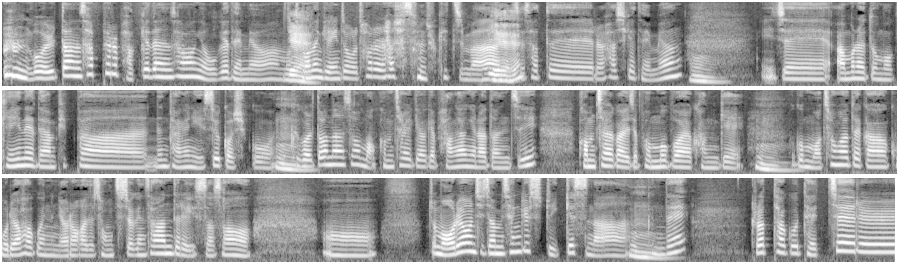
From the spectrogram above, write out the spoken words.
뭐 일단 사표를 받게 되는 상황이 오게 되면 뭐 예. 저는 개인적으로 철회를 하셨으면 좋겠지만 예. 이제 사퇴를 하시게 되면 음, 이제 아무래도 뭐 개인에 대한 비판은 당연히 있을 것이고 음. 그걸 떠나서 뭐 검찰 개혁의 방향이라든지 검찰과 이제 법무부와의 관계 음. 혹은 뭐 청와대가 고려하고 있는 여러 가지 정치적인 사안들에 있어서 어 좀 어려운 지점이 생길 수도 있겠으나 음. 근데 그렇다고 대체를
